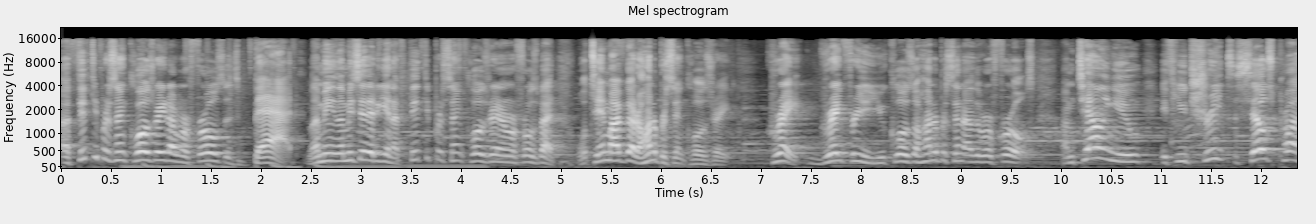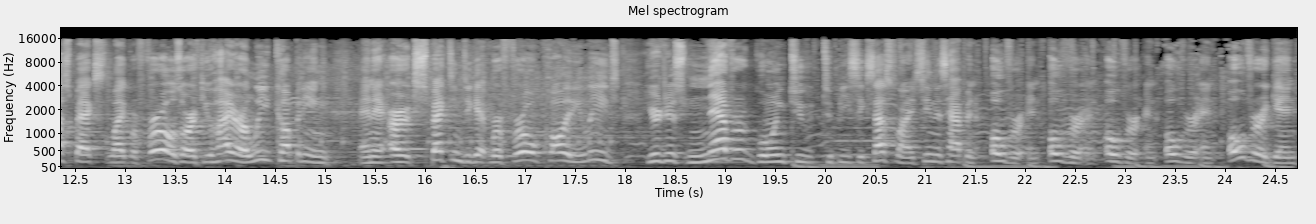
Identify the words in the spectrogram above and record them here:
a 50% close rate on referrals is bad. Let me let me say that again. A 50% close rate on referrals is bad. Well, Tim, I've got a 100% close rate. Great, great for you. You close 100% of the referrals. I'm telling you, if you treat sales prospects like referrals, or if you hire a lead company and, are expecting to get referral quality leads, you're just never going to, to be successful. And I've seen this happen over and over and over and over and over again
